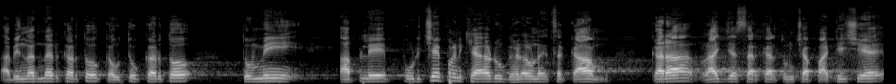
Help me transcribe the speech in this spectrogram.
अभिनंदन करतो कौतुक करतो. तुम्ही आपले पुढचे पण खेळाडू घडवण्याचं काम करा. राज्य सरकार तुमच्या पाठीशी आहे.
